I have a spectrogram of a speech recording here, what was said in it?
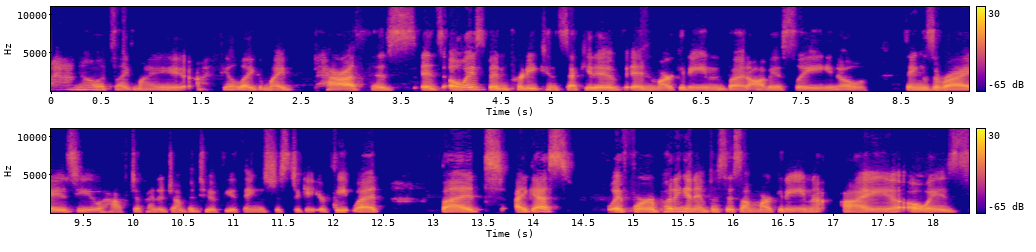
I don't know. It's like my, I feel like my path has, it's always been pretty consecutive in marketing, but obviously, you know, things arise. You have to kind of jump into a few things just to get your feet wet. But I guess if we're putting an emphasis on marketing, I always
